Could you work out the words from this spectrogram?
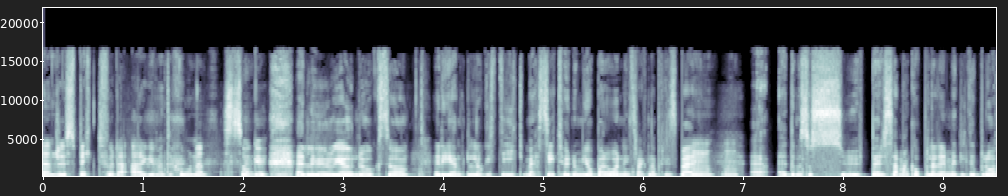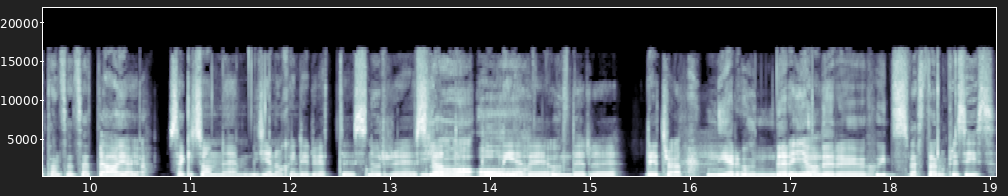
den respektfulla argumentationen såg ut. Eller hur? Och jag undrar också rent logistikmässigt hur de jobbar ordningsvakterna på Liseberg. Mm, mm. Eh, De är så supersammankopplade med ett litet blåtandsheadset. Ja, ja, ja. Säkert sån eh, genomskinlig, du vet, eh, snurrsladd Ja, åh. ner under, det tror jag. Ner under, Ja. under skyddsvästen. Precis.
